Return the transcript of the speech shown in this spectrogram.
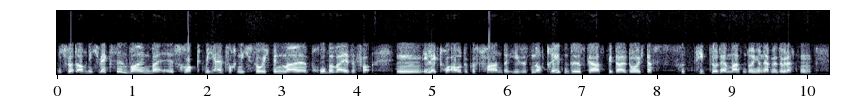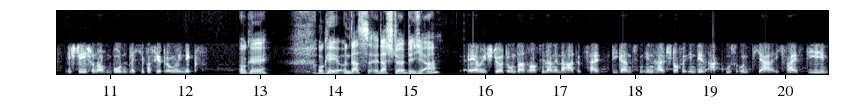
ich würd auch nicht wechseln wollen, weil es rockt mich einfach nicht so. Ich bin mal probeweise vor- ein Elektroauto gefahren, da hieß es noch, treten Sie das Gaspedal durch, das zieht so dermaßen durch und habe mir so gedacht, hm, ich stehe schon auf dem Bodenblech, hier passiert irgendwie nichts. Okay. Okay, und das, das stört dich, ja? Ja, mich stört unter anderem auch die lange Ladezeit, die ganzen Inhaltsstoffe in den Akkus und ja, ich weiß, die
